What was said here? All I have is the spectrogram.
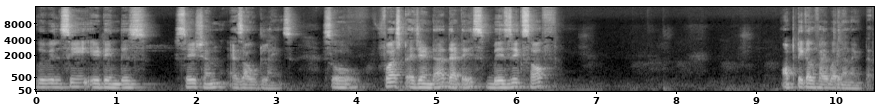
we will see it in this session as outlines. So first agenda that is basics of optical fiber connector.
